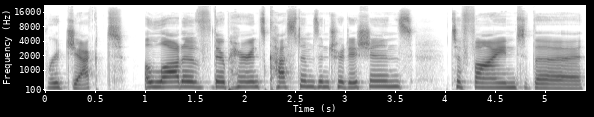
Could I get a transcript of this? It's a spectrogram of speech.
reject a lot of their parents' customs and traditions to find the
